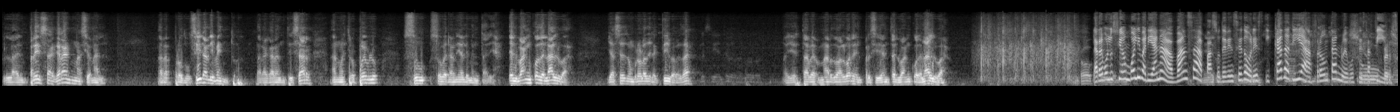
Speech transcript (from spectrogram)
la empresa Gran Nacional para producir alimentos, para garantizar a nuestro pueblo su soberanía alimentaria. El Banco del ALBA, ya se nombró la directiva, ¿verdad? Ahí está Bernardo Álvarez, el presidente del Banco del ALBA. La revolución bolivariana avanza a paso de vencedores y cada día afronta nuevos desafíos.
